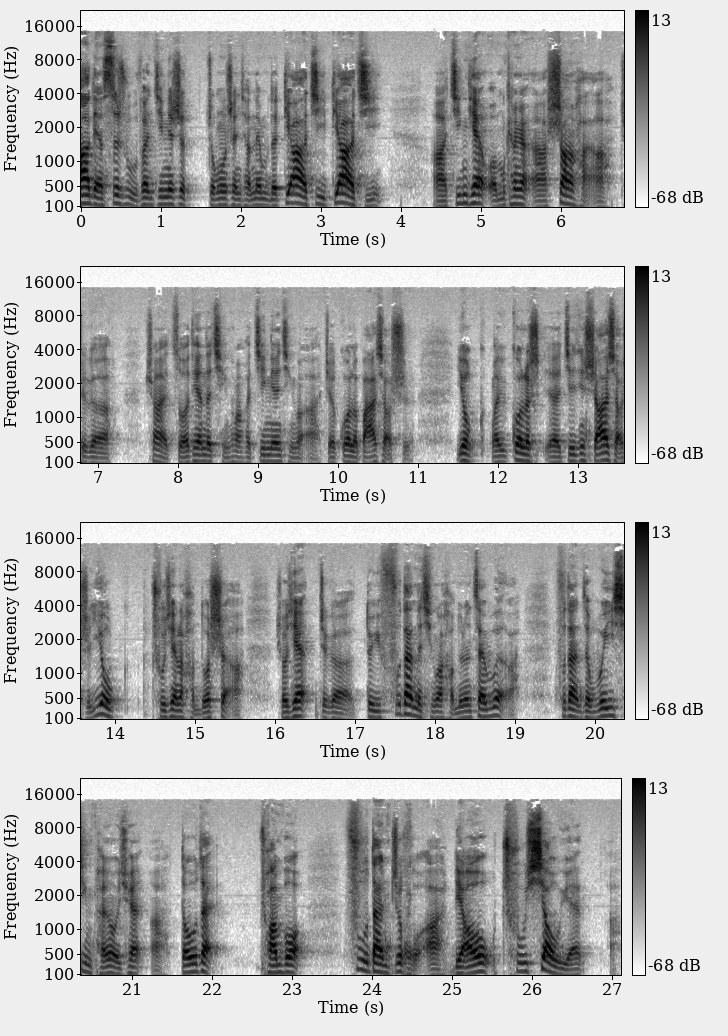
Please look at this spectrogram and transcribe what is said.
八点四十五分，今天是中共神强内幕的第二季第二集，啊，今天我们看看啊，上海啊，这个上海昨天的情况和今天情况啊，这过了八小时，又呃过了呃接近十二小时，又出现了很多事啊。首先，这个对于复旦的情况，很多人在问啊，复旦在微信朋友圈啊都在传播复旦之火啊，燎出校园啊，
